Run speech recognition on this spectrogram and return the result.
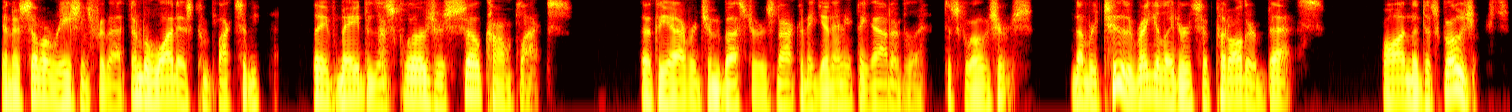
And there's several reasons for that. Number one is complexity. They've made the disclosures so complex that the average investor is not going to get anything out of the disclosures. Number two, the regulators have put all their bets on the disclosures.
